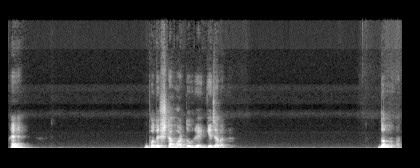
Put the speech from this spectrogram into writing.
হ্যাঁ? উপদেষ্টা হওয়ার দৌড়ে এগিয়ে যাবেন। ধন্যবাদ।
